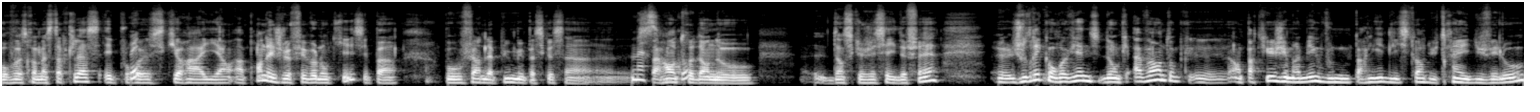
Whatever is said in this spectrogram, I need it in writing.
pour votre masterclass et pour Oui. euh, ce qu'il y aura à y apprendre. Et je le fais volontiers. C'est pas pour vous faire de la pub, mais parce que ça Merci ça rentre beaucoup. dans nos dans ce que j'essaye de faire. Euh, je voudrais qu'on revienne donc avant. Donc, euh, en particulier, j'aimerais bien que vous nous parliez de l'histoire du train et du vélo.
